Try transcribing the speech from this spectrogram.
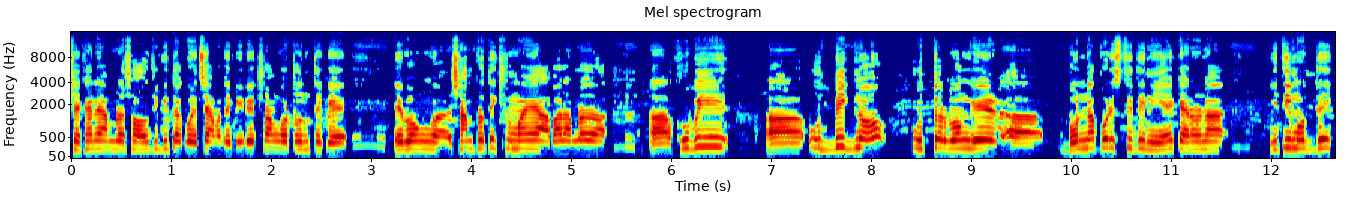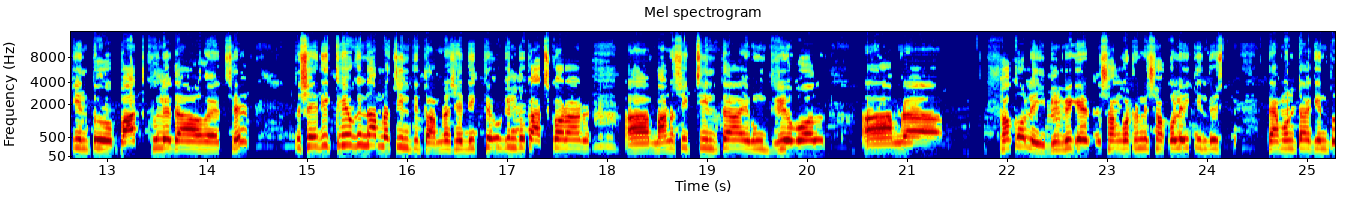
সেখানে আমরা সহযোগিতা করেছি আমাদের বিবেক সংগঠন থেকে এবং সাম্প্রতিক সময়ে আবার আমরা খুবই উদ্বিগ্ন উত্তরবঙ্গের বন্যা পরিস্থিতি নিয়ে। কেননা ইতিমধ্যেই কিন্তু বাদ খুলে দেওয়া হয়েছে। তো সেই দিক থেকেও কিন্তু আমরা চিন্তিত। আমরা সেই দিক থেকেও কিন্তু কাজ করার মানসিক চিন্তা এবং দৃঢ়বল আমরা সকলেই, বিবেকের সংগঠনের সকলেই কিন্তু তেমনটা কিন্তু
